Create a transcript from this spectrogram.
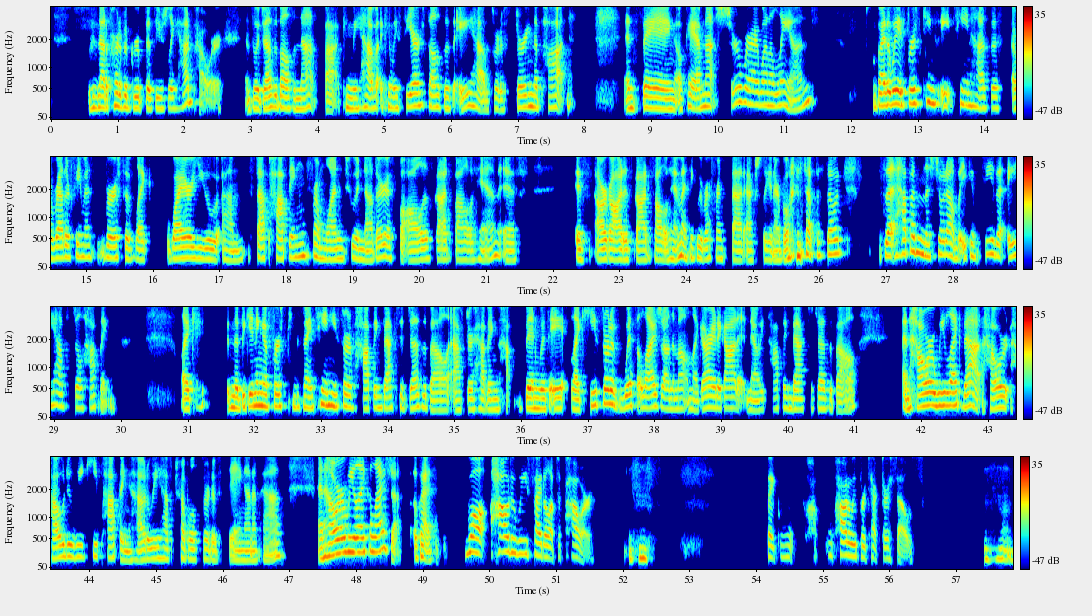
who's not a part of a group that's usually had power? And so jezebel's in that spot. Can we have can we see ourselves as ahab sort of stirring the pot and saying okay i'm not sure where i want to land. By the way first kings 18 has this a rather famous verse of like why are you um, stop hopping from one to another? If baal is god follow him. If if our god is god follow him. I think we referenced that actually in our bonus episode. So that happens in the showdown but you can see that ahab's still hopping. Like in the beginning of first kings 19 he's sort of hopping back to jezebel after having been with a like he's sort of with elijah on the mountain like all right i got it. Now he's hopping back to jezebel and how are we like that? How are how do we keep hopping? How do we have trouble sort of staying on a path? And how are we like elijah? Okay. Well how do we sidle up to power? Like how do we protect ourselves? Mm-hmm.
